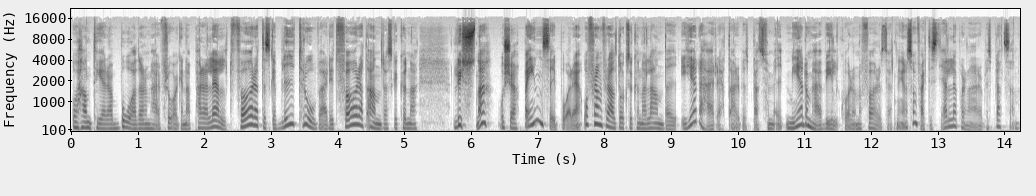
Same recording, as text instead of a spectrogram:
och hantera båda de här frågorna parallellt för att det ska bli trovärdigt, för att andra ska kunna lyssna och köpa in sig på det och framförallt också kunna landa i, är det här rätt arbetsplats för mig med de här villkoren och förutsättningarna som faktiskt gäller på den här arbetsplatsen.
